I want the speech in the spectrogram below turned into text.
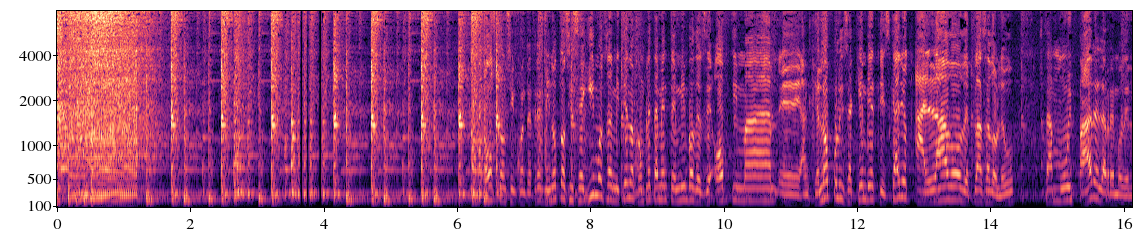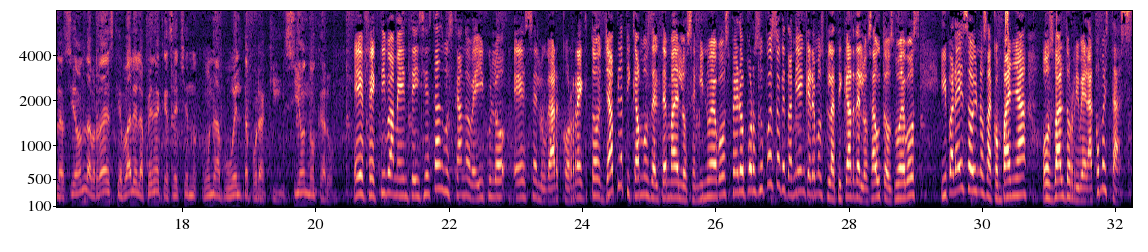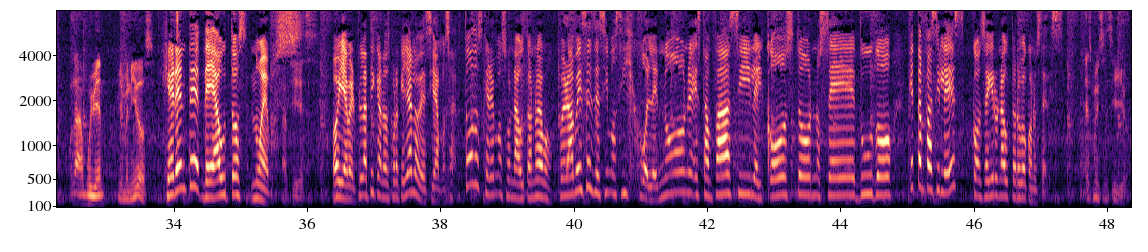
53 minutos y seguimos transmitiendo completamente en vivo desde Óptima eh, Angelópolis, aquí en Vietiscayot, al lado de Plaza W. Está muy padre la remodelación, la verdad es que vale la pena que se echen una vuelta por aquí, ¿sí o no, Caro? Efectivamente, y si estás buscando vehículo, es el lugar correcto. Ya platicamos del tema de los seminuevos, pero por supuesto que también queremos platicar de los autos nuevos. Y para eso hoy nos acompaña Osvaldo Rivera. ¿Cómo estás? Hola, muy bien, bienvenidos. Gerente de autos nuevos. Así es. Oye, a ver, platícanos, porque ya lo decíamos, todos queremos un auto nuevo, pero a veces decimos, híjole, no es tan fácil, el costo, no sé, dudo. ¿Qué tan fácil es conseguir un auto nuevo con ustedes? Es muy sencillo.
